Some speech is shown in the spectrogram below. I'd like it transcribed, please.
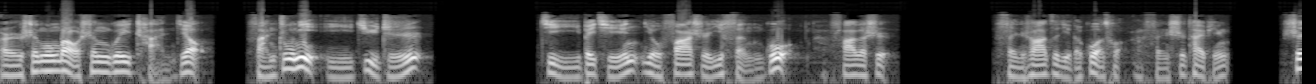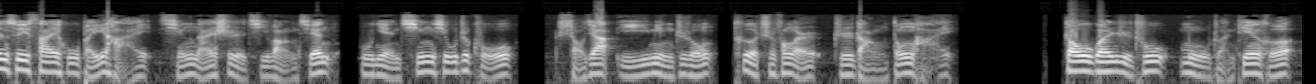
而申公豹升归阐教，反助逆以拒职。既已被擒，又发誓以粉过，发个誓，粉刷自己的过错，粉饰太平。身虽塞乎北海，情难释其往迁。勿念清修之苦，少加一命之荣。特持风耳执掌东海，朝观日出，暮转天河，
